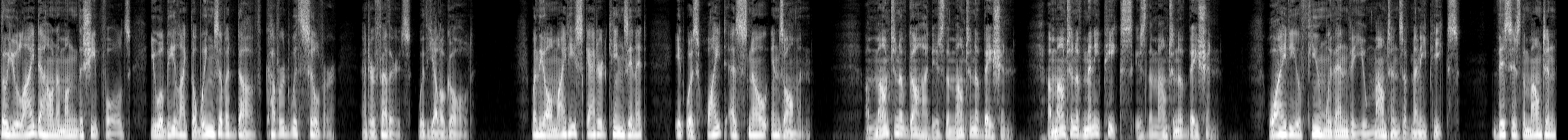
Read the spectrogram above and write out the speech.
Though you lie down among the sheepfolds, you will be like the wings of a dove covered with silver, and her feathers with yellow gold. When the Almighty scattered kings in it, it was white as snow in Zalmon. A mountain of God is the mountain of Bashan. A mountain of many peaks is the mountain of Bashan. Why do you fume with envy, you mountains of many peaks? This is the mountain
